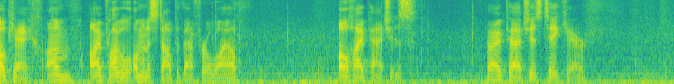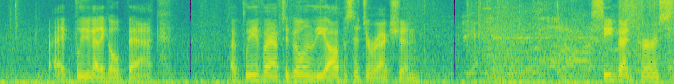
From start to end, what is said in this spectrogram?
Okay, um, I probably, I'm gonna stop with that for a while. Oh, hi, Patches. Alright, Patches, take care. I believe I gotta go back. I believe I have to go in the opposite direction. Seedbed cursed.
